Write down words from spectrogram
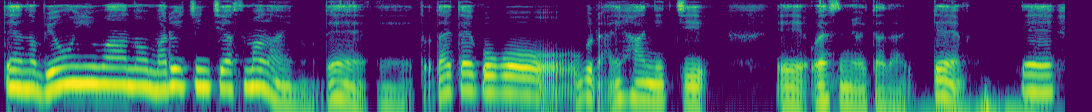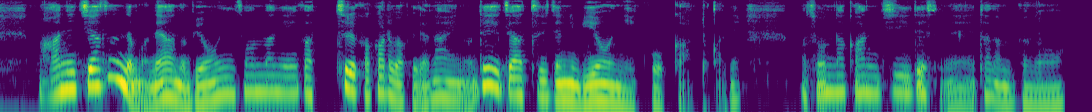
で、あの、病院はあの、丸一日休まないので、えっ、ー、と、だいたい午後ぐらい半日、えー、お休みをいただいて、で、半日休んでもね、あの、病院そんなにがっつりかかるわけじゃないので、じゃあついでに美容院に行こうかとかね。まあ、そんな感じですね。ただ、あの、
